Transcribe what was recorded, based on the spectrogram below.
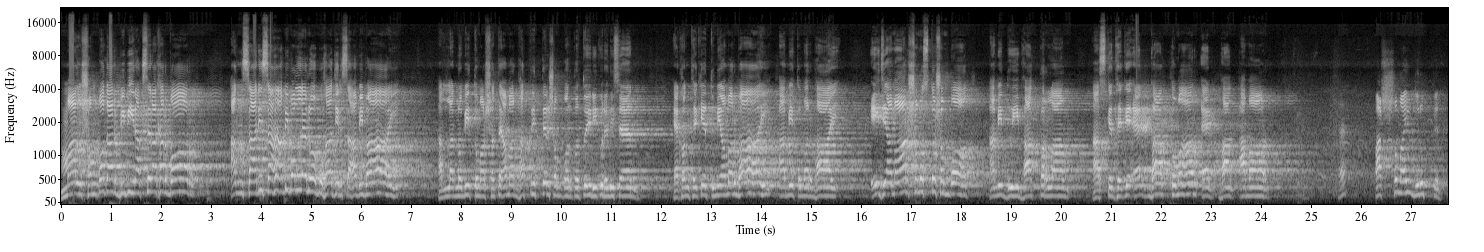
মাল সম্পদ আর বিবি রাখছে রাখার পর আনসারি সাহাবি বললেন, ও মুহাজির সাহাবি ভাই, আল্লাহ নবী তোমার সাথে আমার ভ্রাতৃত্বের সম্পর্ক তৈরি করে দিছেন। এখন থেকে তুমি আমার ভাই, আমি তোমার ভাই। এই যে আমার সমস্ত সম্পদ, আমি দুই ভাগ করলাম। আজকে থেকে এক ভাগ তোমার, এক ভাগ আমার। হ্যাঁ? পাঁচশো মাইল দূরত্বের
